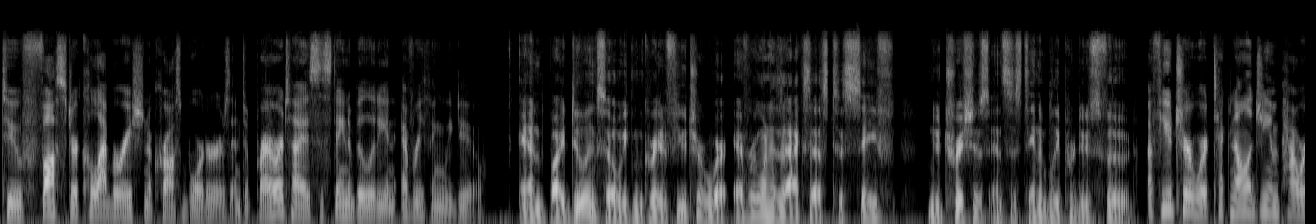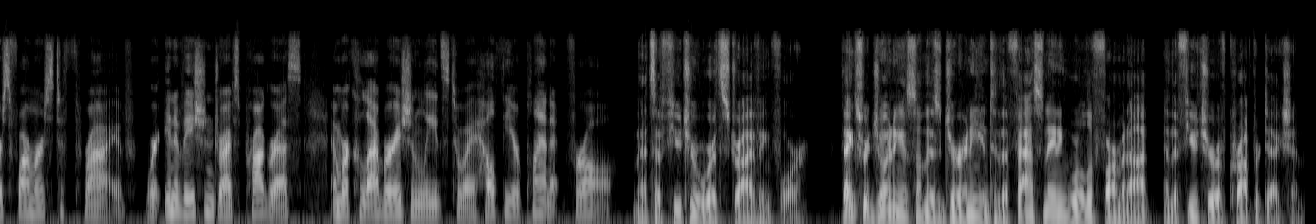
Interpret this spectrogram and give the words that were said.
to foster collaboration across borders, and to prioritize sustainability in everything we do. And by doing so, we can create a future where everyone has access to safe, nutritious, and sustainably produced food. A future where technology empowers farmers to thrive, where innovation drives progress, and where collaboration leads to a healthier planet for all. That's a future worth striving for. Thanks for joining us on this journey into the fascinating world of Farmonaut and the future of crop protection.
